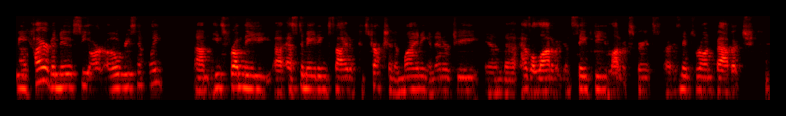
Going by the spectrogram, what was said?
we hired a new CRO recently. Um, he's from the uh, estimating side of construction and mining and energy, and uh, has a lot of and safety, a lot of experience. Uh, his name's Ron Babich,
